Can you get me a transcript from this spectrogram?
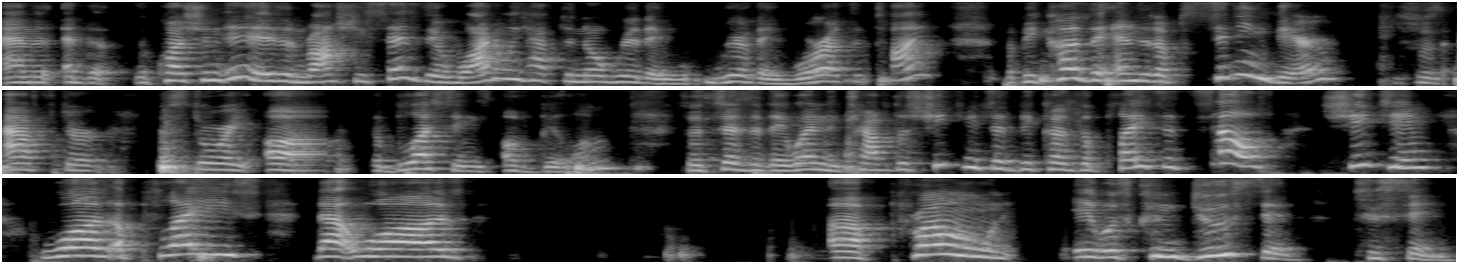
And, and the, the question is, and Rashi says there, why do we have to know where they where they were at the time? But because they ended up sitting there, this was after the story of the blessings of Bilam. So it says that they went and traveled to Shittim. It says because the place itself, Shittim, was a place that was uh, prone, it was conducive to sin.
